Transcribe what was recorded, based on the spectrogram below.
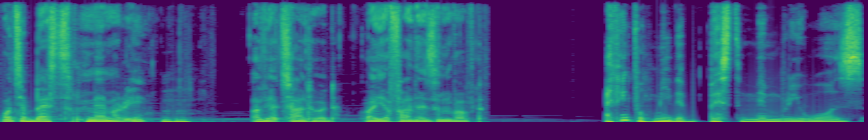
What's your best memory of your childhood while your father is involved? I think for me, the best memory was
